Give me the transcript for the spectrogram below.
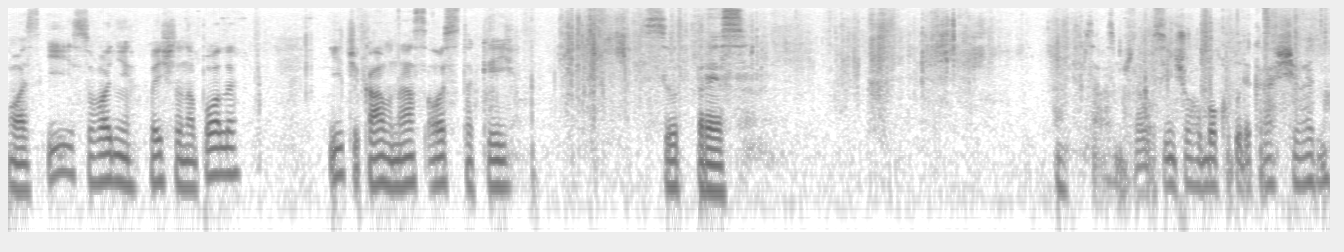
Ось, і сьогодні вийшли на поле і чекав нас ось такий сюрприз. О, Зараз, можливо, з іншого боку буде краще видно.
